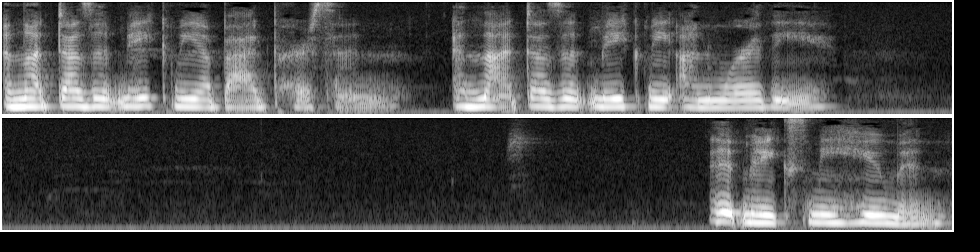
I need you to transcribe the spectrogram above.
And that doesn't make me a bad person. And that doesn't make me unworthy. It makes me human.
